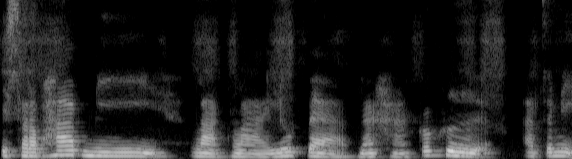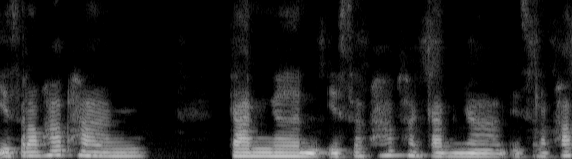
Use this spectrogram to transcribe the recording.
อิสรภาพมีหลากหลายรูปแบบนะคะ ก็คืออาจจะมีอิสรภาพทางการเงิน อิสรภาพทางการงาน อิสรภาพ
